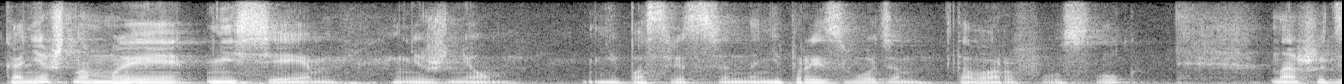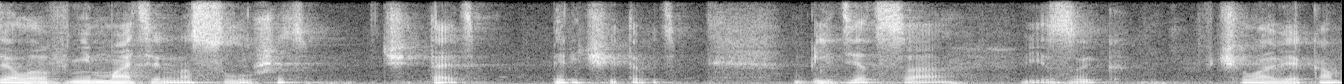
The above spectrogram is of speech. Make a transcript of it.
Конечно, мы не сеем, не жнем, непосредственно не производим товаров и услуг. Наше дело внимательно слушать, читать, перечитывать, глядеться в язык, в человека,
